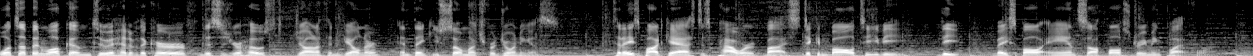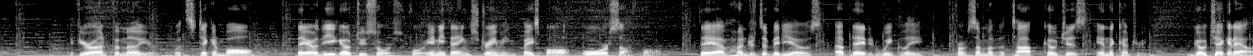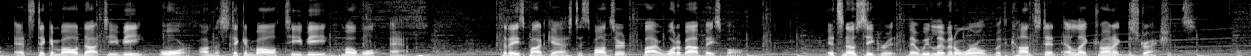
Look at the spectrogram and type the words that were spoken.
What's up and welcome to Ahead of the Curve. This is your host, Jonathan Gelner, and thank you so much for joining us. Today's podcast is powered by Stick and Ball TV, the baseball and softball streaming platform. If you're unfamiliar with Stick and Ball, they are the go to source for anything streaming baseball or softball. They have hundreds of videos updated weekly from some of the top coaches in the country. Go check it out at stickandball.tv or on the Stick and Ball TV mobile app. Today's podcast is sponsored by What About Baseball. It's no secret that we live in a world with constant electronic distractions.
